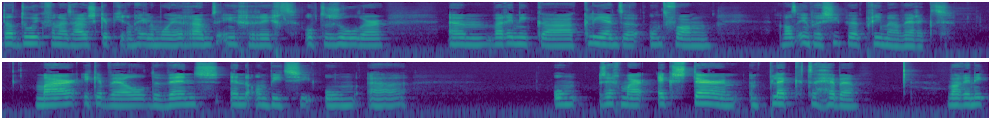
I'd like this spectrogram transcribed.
dat doe ik vanuit huis. Ik heb hier een hele mooie ruimte ingericht op de zolder. Um, waarin ik cliënten ontvang. Wat in principe prima werkt. Maar ik heb wel de wens en de ambitie om, om zeg maar extern een plek te hebben. Waarin ik,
